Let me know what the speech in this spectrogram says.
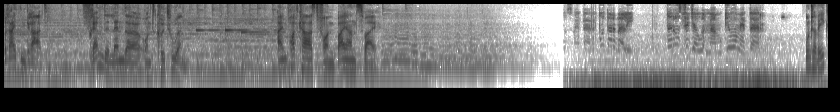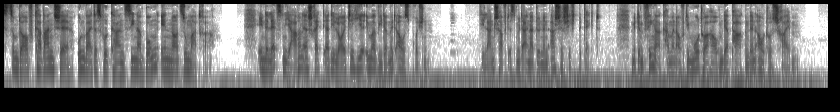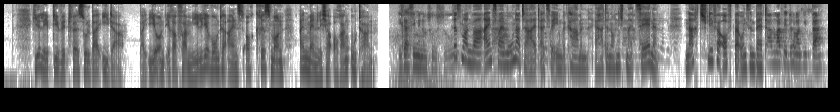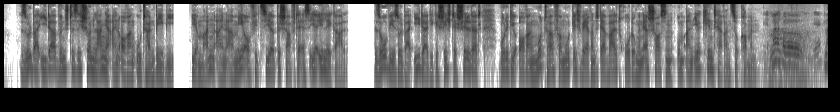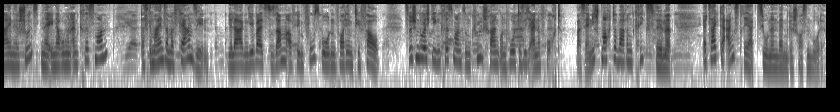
Breitengrad. Fremde Länder und Kulturen. Ein Podcast von Bayern 2. Unterwegs zum Dorf Cabanche, unweit des Vulkans Sinabung in Nord-Sumatra. In den letzten Jahren erschreckt er die Leute hier immer wieder mit Ausbrüchen. Die Landschaft ist mit einer dünnen Ascheschicht bedeckt. Mit dem Finger kann man auf die Motorhauben der parkenden Autos schreiben. Hier lebt die Witwe Sulbaida. Bei ihr und ihrer Familie wohnte einst auch Chrismon, ein männlicher Orang-Utan. Chrismon war ein, zwei Monate alt, als wir ihn bekamen. Er hatte noch nicht mal Zähne. Nachts schlief er oft bei uns im Bett. Sulbaida wünschte sich schon lange ein Orang-Utan-Baby. Ihr Mann, ein Armeeoffizier, beschaffte es ihr illegal. So wie Sulbaida die Geschichte schildert, wurde die Orang-Mutter vermutlich während der Waldrodungen erschossen, um an ihr Kind heranzukommen. Meine schönsten Erinnerungen an Chrismon? Das gemeinsame Fernsehen. Wir lagen jeweils zusammen auf dem Fußboden vor dem TV. Zwischendurch ging Chrismon zum Kühlschrank und holte sich eine Frucht. Was er nicht mochte, waren Kriegsfilme. Er zeigte Angstreaktionen, wenn geschossen wurde.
